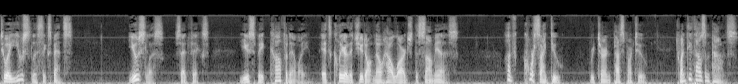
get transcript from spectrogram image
to a useless expense." "Useless?" said Fix. "You speak confidently. It's clear that you don't know how large the sum is." "Of course I do," returned Passepartout. "Twenty thousand pounds."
